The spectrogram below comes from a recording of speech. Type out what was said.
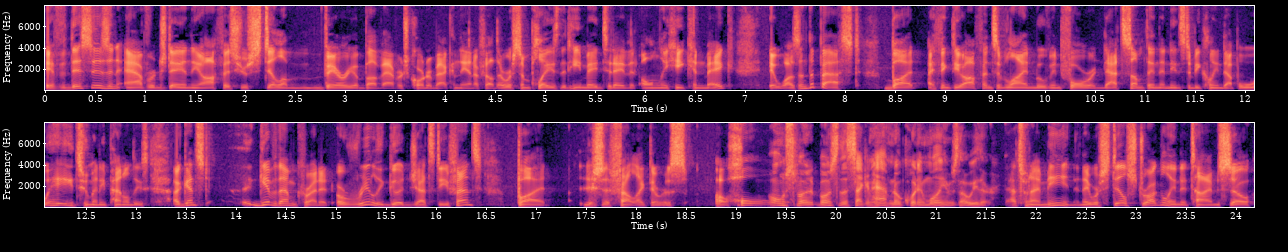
if this is an average day in the office, you're still a very above average quarterback in the NFL. There were some plays that he made today that only he can make. It wasn't the best, but I think the offensive line moving forward, that's something that needs to be cleaned up. Way too many penalties against give them credit, a really good Jets defense, but it just felt like there was a whole most most of the second half. No Quinnen Williams though either. That's what I mean, and they were still struggling at times. So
